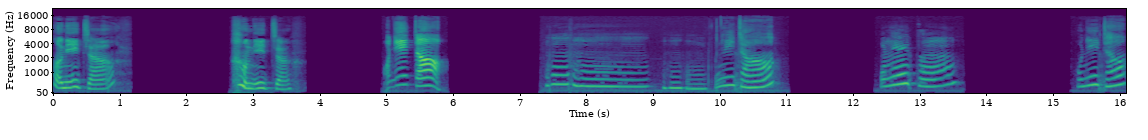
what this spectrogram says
お兄ちゃん？お兄ちゃん。お兄ちゃん。お兄ちゃん。お兄ちゃん。お兄ちゃん。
